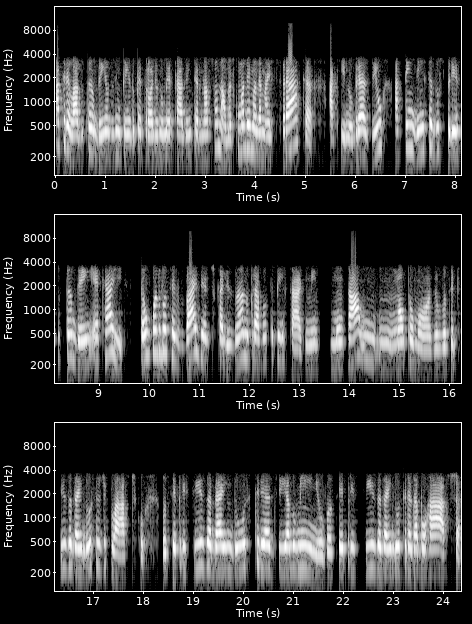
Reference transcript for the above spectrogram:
atrelado também ao desempenho do petróleo no mercado internacional. Mas com uma demanda mais fraca aqui no Brasil, a tendência dos preços também é cair. Então, quando você vai verticalizando para você pensar que montar um, um, automóvel, você precisa da indústria de plástico, você precisa da indústria de alumínio, você precisa da indústria da borracha.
